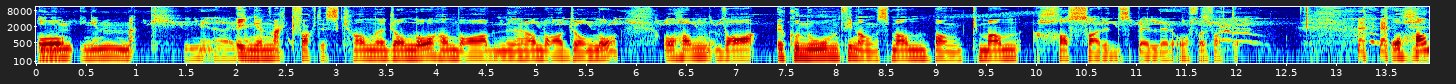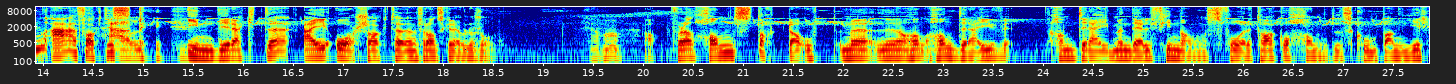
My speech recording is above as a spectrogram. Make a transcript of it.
Ingen, ingen Mac der. ingen Mac, faktisk. Han, John Law han var, han var John Law. Og han var økonom, finansmann, bankmann, hasardspiller og forfatter. Og han er faktisk indirekte ei årsak til den franske revolusjonen. Ja, for han starta opp med Han, han, dreiv, han dreiv med en del finansforetak og handelskompanier.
